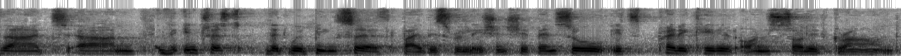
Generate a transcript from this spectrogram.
that um, the interests that were being served by this relationship. And so it's predicated on solid ground.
